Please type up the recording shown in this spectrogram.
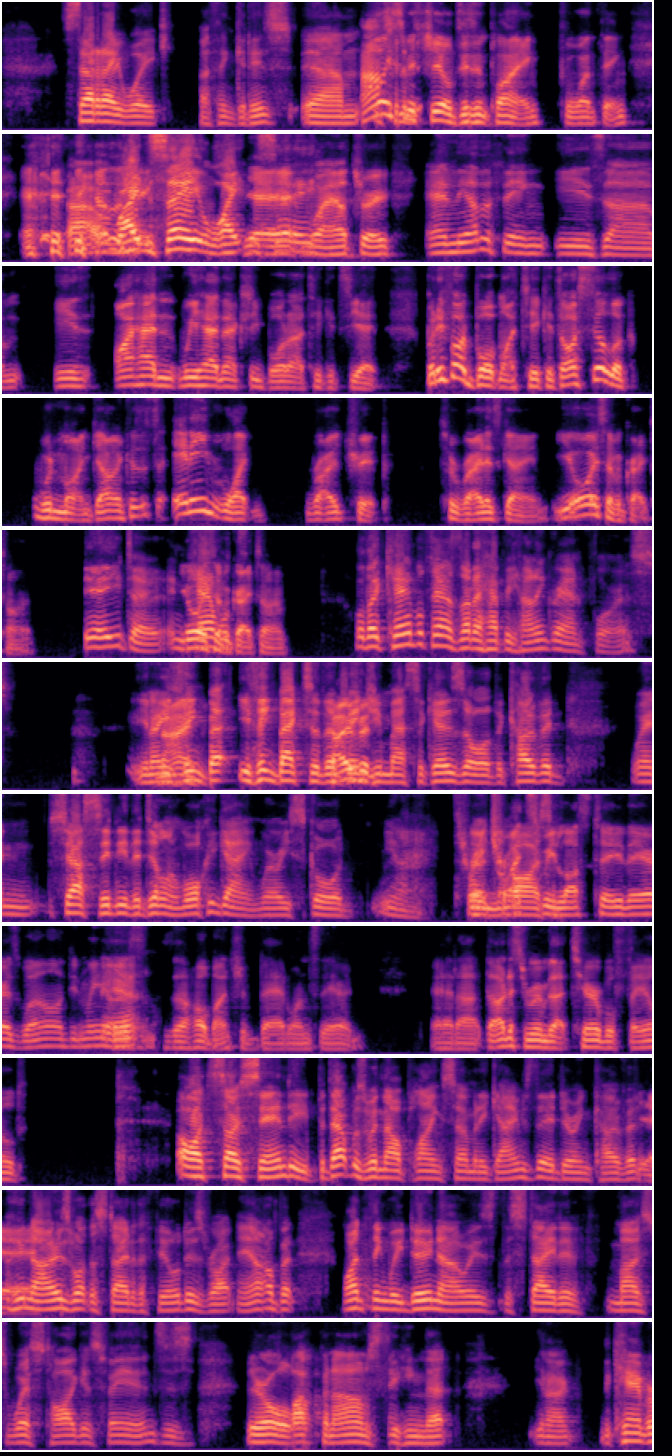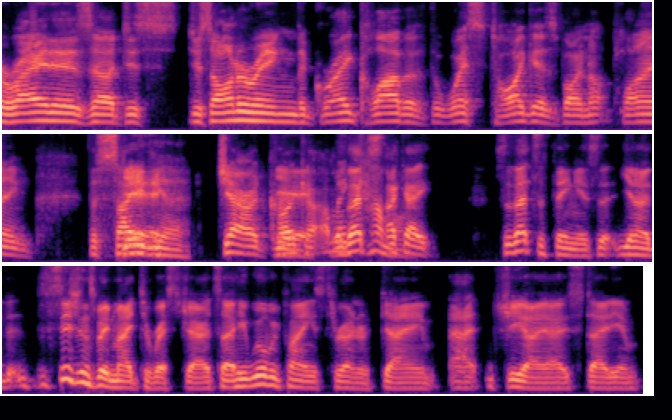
Saturday week, I think it is. Um, Harley Smith Shields isn't playing for one thing. And uh, wait thing- and see. Wait and see. wow, true. And the other thing is, um, is I hadn't, we hadn't actually bought our tickets yet. But if I'd bought my tickets, I still look wouldn't mind going because it's any like road trip to Raiders game. You always have a great time. Yeah, you do. And You always have a great time. Although Campbelltown's not a happy hunting ground for us. You know, you think back you think back to the COVID. Benji massacres or the COVID when South Sydney, the Dylan Walker game where he scored, you know, three The tries. We lost to there as well, didn't we? Yeah. There's, there's a whole bunch of bad ones there. And uh, I just remember that terrible field. Oh, it's so sandy. But that was when they were playing so many games there during COVID. Yeah. Who knows what the state of the field is right now? But one thing we do know is the state of most West Tigers fans is they're all up in arms thinking that, you know, the Canberra Raiders are dis- dishonoring the great club of the West Tigers by not playing the savior, Jarrod Croker. Yeah. I Well, mean, that's come on. okay. So that's the thing is that you know the decision's been made to rest Jarrod, so he will be playing his 300th game at GIO Stadium,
